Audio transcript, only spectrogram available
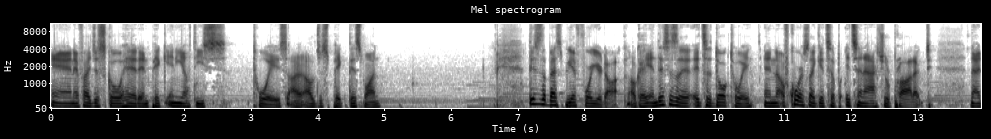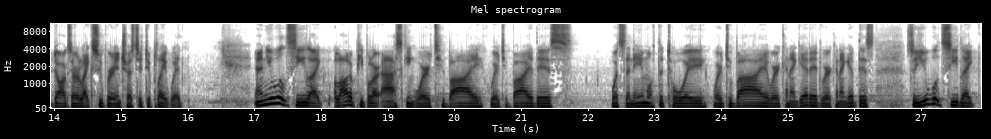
and if I just go ahead and pick any of these toys, I, will just pick this one. This is the best gift for your dog, okay? And this is a it's a dog toy, and of course, like it's a it's an actual product that dogs are like super interested to play with. And you will see like a lot of people are asking where to buy, where to buy this, what's the name of the toy, where to buy, where can I get it, where can I get this. So you will see like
